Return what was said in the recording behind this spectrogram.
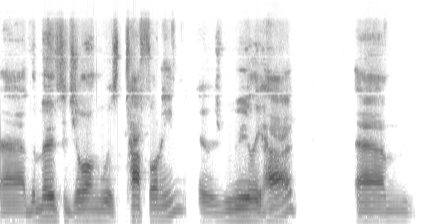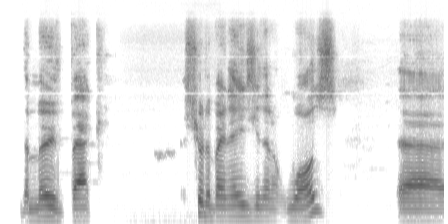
Uh, the move to Geelong was tough on him. It was really hard. Um, the move back should have been easier than it was. Uh,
